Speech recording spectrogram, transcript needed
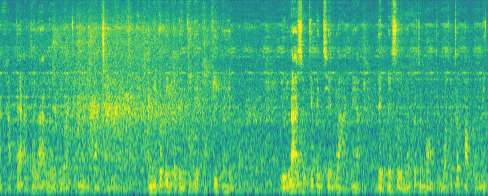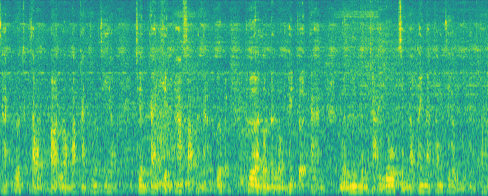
นะครับ แต่อาจจะละเลยไปแล้วที่ไม่มีการใช้ อันนี้ก็เป็นประเด็นที่เด็กเขาคิดและเห็นปัญหาหรือล่าสุดที่เป็นเชียงรายเนี่ยเด็กในส่วนนั้นก็จะมองถึงว่าเขาจะปรับภูมิทัศน์เพื่อรองเอ่อรองรับการท่องเที่ยว เช่นการเขียนภาพฝาผนังเพื่อเพื่อรณรงค์ให้เกิดการเหมือนมีมุมถ่ายรูปสำหรับให้นักท่องเที่ยวอย่างนี้เป็นต้น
